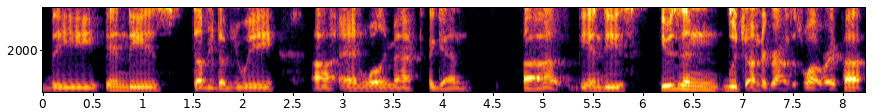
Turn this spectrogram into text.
the Indies, WWE, uh, and Willie Mack again. Uh, the Indies. He was in Lucha Underground as well, right, Pat?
